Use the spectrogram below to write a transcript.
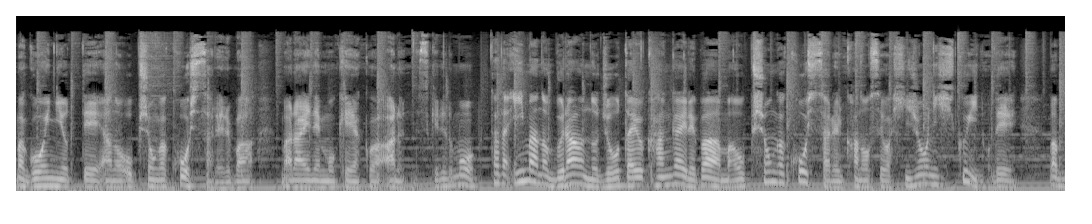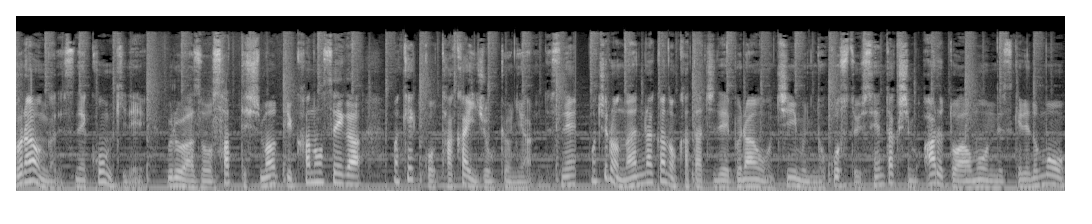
まあ、合意によってあのオプションが行使されれば、まあ、来年も契約はあるんですけれどもただ今のブラウンの状態を考えれば、まあ、オプションが行使される可能性は非常に低いので、まあ、ブラウンがですね今季でブルワーズを去ってしまうっていう可能性が、まあ、結構高い状況にあるんですね。もちろん何らかの形でブラウンをチームに残すという選択肢もあるとは思うんですけれども、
